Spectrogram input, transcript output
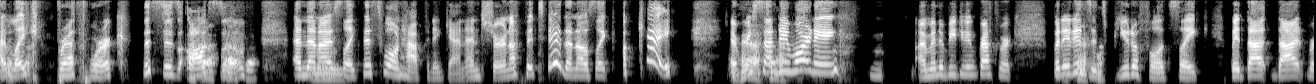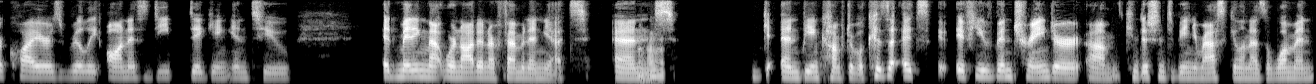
I like breath work. This is awesome. And then. I was mm. like, this won't happen again. And sure enough, it did. And I was like, okay, every Sunday morning, I'm going to be doing breath work. But it is, it's beautiful. It's like, but that, that requires really honest, deep digging into admitting that we're not in our feminine yet and mm-hmm and being comfortable because it's if you've been trained or um, conditioned to be in your masculine as a woman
